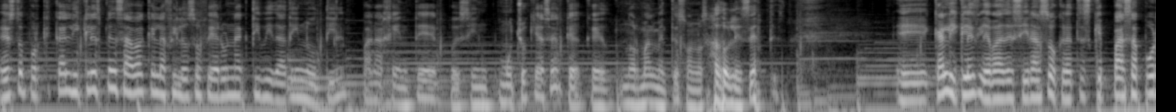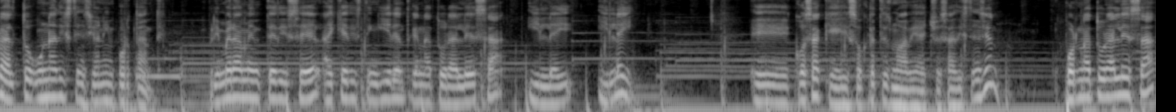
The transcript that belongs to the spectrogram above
Esto porque Calicles pensaba que la filosofía era una actividad inútil para gente pues sin mucho que hacer, que normalmente son los adolescentes eh, Calicles le va a decir a Sócrates que pasa por alto una distinción importante. Primeramente, dice él, hay que distinguir entre naturaleza y ley y ley. Eh, cosa que Sócrates no había hecho esa distinción. Por naturaleza,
